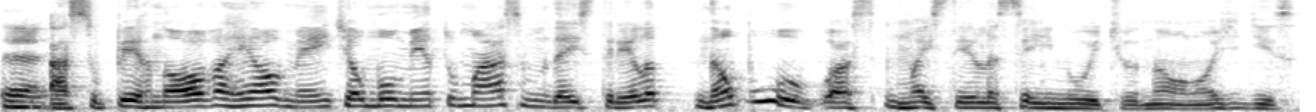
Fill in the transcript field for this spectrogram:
É. A supernova realmente é o momento máximo da estrela, não por uma estrela ser inútil, não, longe disso.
